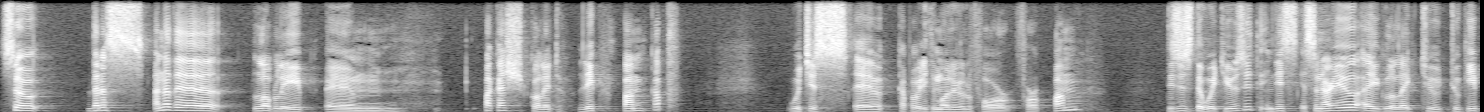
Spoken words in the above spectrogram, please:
So there is another lovely um, package called libpamcap, which is a capability module for, for PAM. This is the way to use it. In this scenario, I would like to, to give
